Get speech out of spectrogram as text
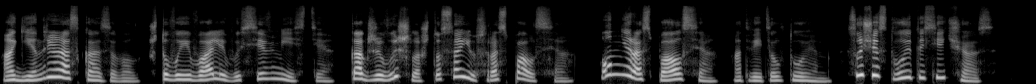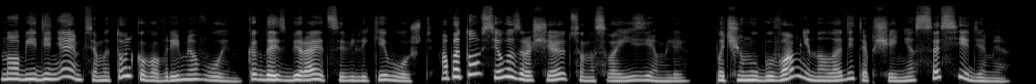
А Генри рассказывал, что воевали вы все вместе. Как же вышло, что союз распался? Он не распался, ответил Тоин. Существует и сейчас. Но объединяемся мы только во время войн, когда избирается великий вождь, а потом все возвращаются на свои земли. Почему бы вам не наладить общение с соседями?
